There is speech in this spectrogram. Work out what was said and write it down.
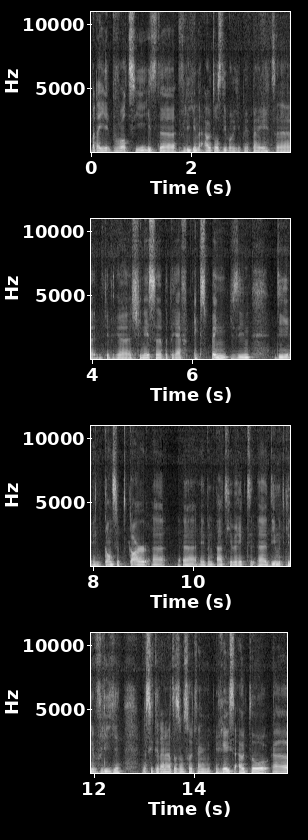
wat je hier bijvoorbeeld ziet, is de vliegende auto's die worden geprepareerd. Uh, ik heb een Chinese bedrijf Xpeng gezien, die een concept car uh, hebben uitgewerkt uh, die moet kunnen vliegen. Dat ziet er dan uit als een soort van raceauto uh,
